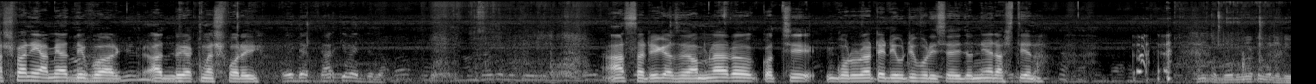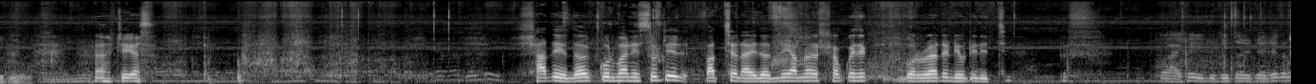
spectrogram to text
আসবানি আমি আর দেখব আর আর দুই এক মাস পরেই। আচ্ছা ঠিক আছে। আপনারও করছি গরুরাটে ডিউটি পড়িছে, এই জন্য আর আসতে না। ঠিক আছে। সাথে তো কোরবানির ছুটি পাচ্ছে না, এই জন্যই আমরা সব কিছু গরুরাটে ডিউটি দিচ্ছি। ও আইছে এই দুটো তরি তরি গেল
